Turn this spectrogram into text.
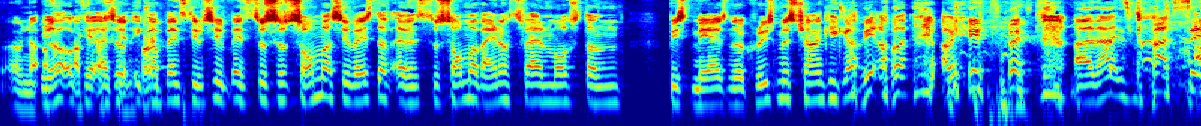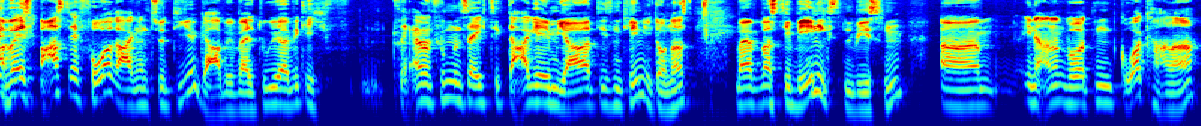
Oh, Ja, okay, auf also ich glaube, wenn du so Sommer, Silvester, äh, wenn du Sommer Weihnachtsfeiern machst, dann bist mehr als nur Christmas Junkie, glaube ich, aber auf jeden Fall. ah, nein, es passt. Aber es passt hervorragend zu dir, Gabi, weil du ja wirklich 365 Tage im Jahr diesen Klingelton hast. Weil was die wenigsten wissen, ähm, in anderen Worten gar keiner,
